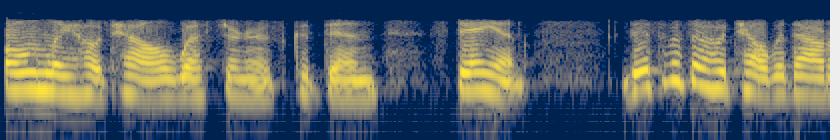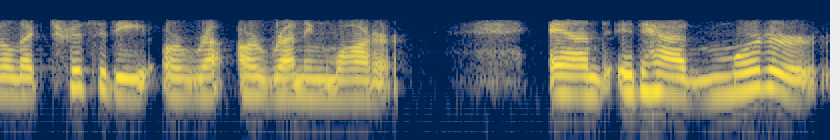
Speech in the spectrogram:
only hotel Westerners could then stay in. This was a hotel without electricity or, or running water. And it had mortar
